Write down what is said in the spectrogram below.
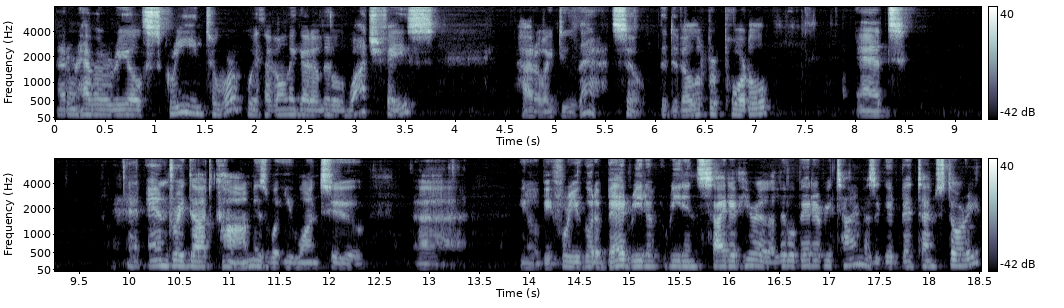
I don't have a real screen to work with. I've only got a little watch face. How do I do that? So the developer portal at, at android.com is what you want to, uh, you know, before you go to bed, read, a, read inside of here a little bit every time as a good bedtime story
